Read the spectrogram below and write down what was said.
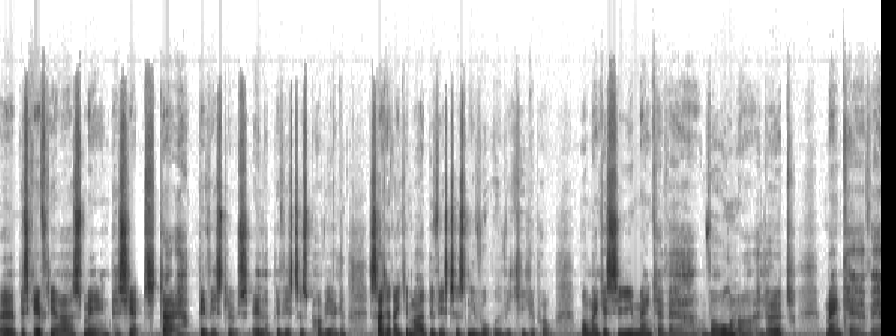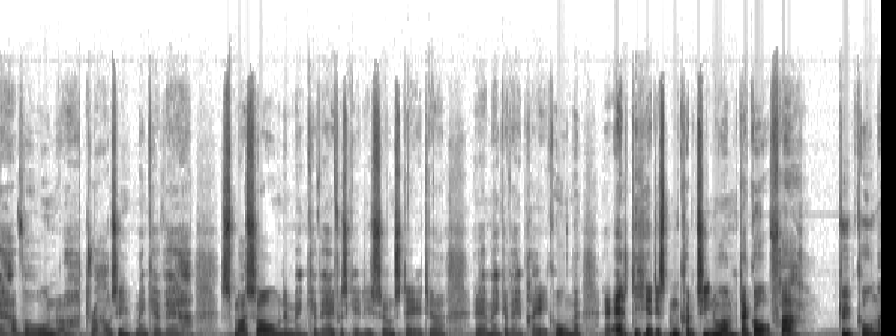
øh, beskæftiger os med en patient, der er bevidstløs eller bevidsthedspåvirket, så er det rigtig meget bevidsthedsniveauet, vi kigger på. Hvor man kan sige, at man kan være vågen og alert, man kan være vågen og drowsy, man kan være småsovende, man kan være i forskellige søvnstadier, øh, man kan være i prækoma. Alt det her det er sådan en kontinuum, der går fra dyb koma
